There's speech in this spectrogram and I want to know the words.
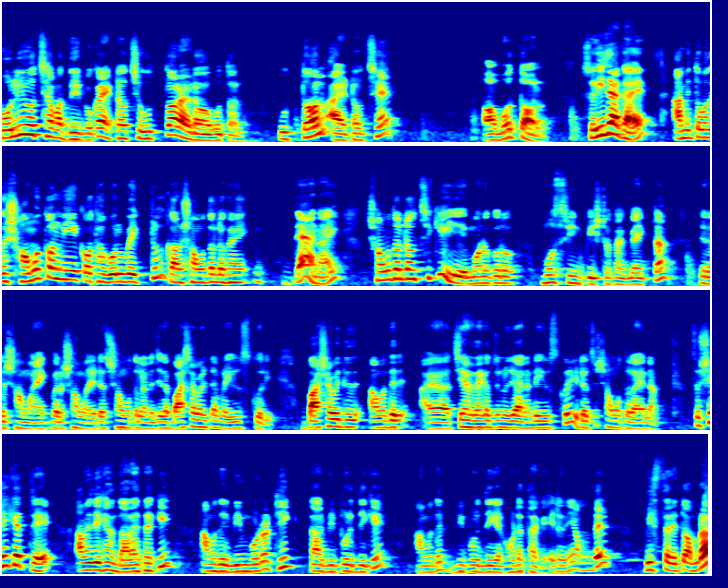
গলীয় হচ্ছে আবার দুই প্রকার, একটা হচ্ছে উত্তল আর একটা অবতল। উত্তল আর একটা হচ্ছে অবতল। সো এই জায়গায় আমি তোমাদের সমতল নিয়ে কথা বলব একটু, কারণ সমতল ওখানে দেয়া নাই। সমতলটা হচ্ছে কি মনে করো মসৃণ পৃষ্ঠ থাকবে একটা, যেটা সমান একবারে সমান এটা সমতল আয়না, যেটা বাসা বাড়িতে আমরা ইউজ করি। বাসা বাড়িতে আমাদের চেহারা দেখার জন্য যে আয়নাটা ইউজ করি, এটা হচ্ছে সমতল আয়না। তো সেই ক্ষেত্রে আমি যদি এখানে দাঁড়ায় থাকি, আমাদের বিম্বটা ঠিক তার বিপরীত দিকে, আমাদের বিপরীত দিকে ঘটে থাকে। এটা নিয়ে আমাদের বিস্তারিত আমরা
